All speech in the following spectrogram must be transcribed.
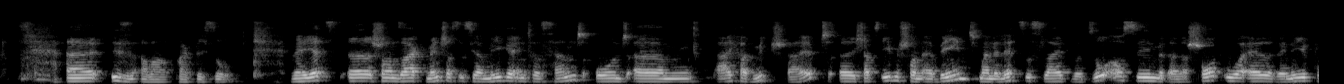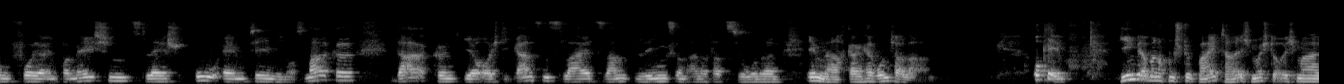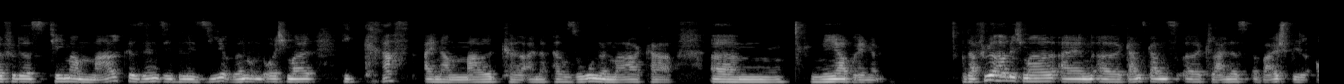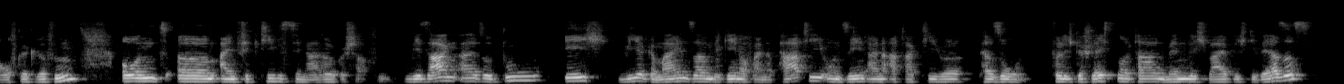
Äh, ist aber praktisch so. Wer jetzt äh, schon sagt, Mensch, das ist ja mega interessant und ähm, Eifert mitschreibt, äh, ich habe es eben schon erwähnt, meine letzte Slide wird so aussehen mit einer Short-URL rene.feuerinformation slash omt-marke. Da könnt ihr euch die ganzen Slides samt Links und Annotationen im Nachgang herunterladen. Okay, Gehen wir aber noch ein Stück weiter. Ich möchte euch mal für das Thema Marke sensibilisieren und euch mal die Kraft einer Marke, einer Personenmarke ähm, näher bringen. Dafür habe ich mal ein äh, ganz, ganz äh, kleines Beispiel aufgegriffen und ähm, ein fiktives Szenario geschaffen. Wir sagen also, du, ich, wir gemeinsam, wir gehen auf eine Party und sehen eine attraktive Person. Völlig geschlechtsneutral, männlich, weiblich, diverses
